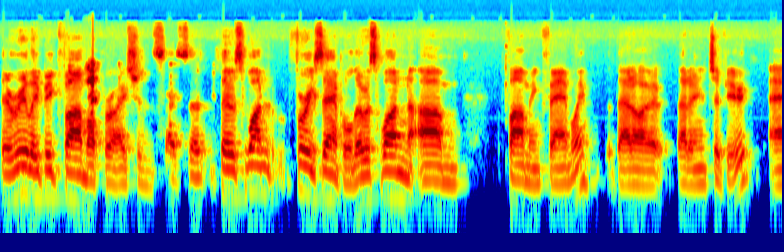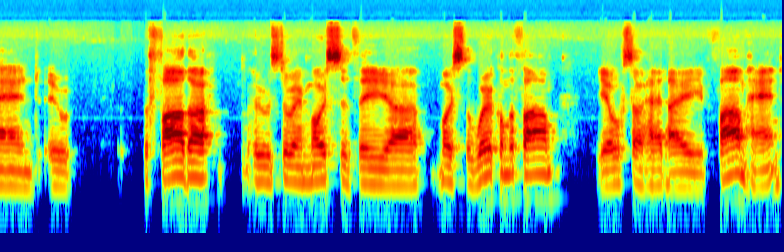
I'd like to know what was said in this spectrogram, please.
they're really big farm operations. There was one, for example, there was one um, farming family that I that I interviewed, and it, the father who was doing most of the uh, most of the work on the farm, he also had a farm hand,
